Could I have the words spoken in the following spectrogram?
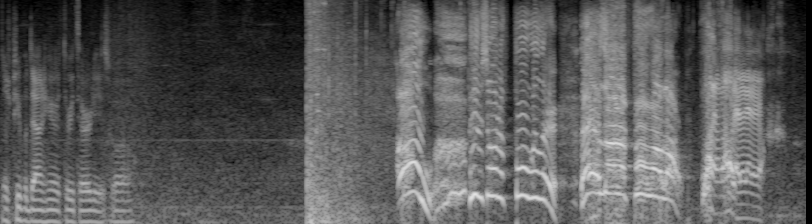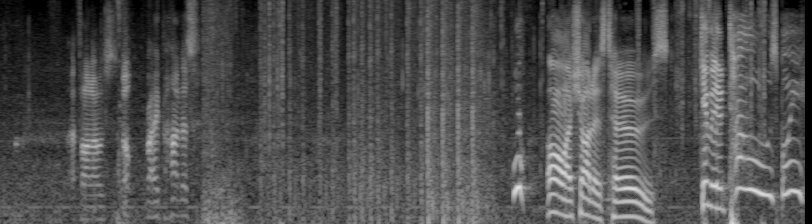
There's people down here at 3:30 as well. Oh! He was on a four wheeler. He was on a four wheeler. I thought I was. Oh, right behind us. Woo. Oh, I shot his toes. Give me the toes, boy.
